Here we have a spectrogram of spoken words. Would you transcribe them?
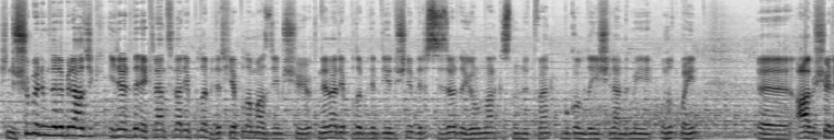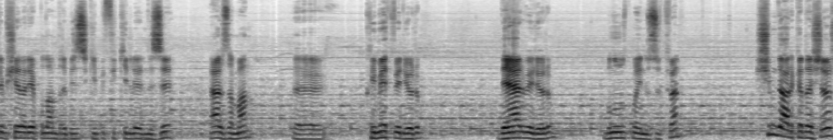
Şimdi şu bölümlere birazcık ileride eklentiler yapılabilir. Yapılamaz diye bir şey yok. Neler yapılabilir diye düşünebiliriz. Sizler de yorumlar kısmını lütfen bu konuda yeşillendirmeyi unutmayın. e, abi şöyle bir şeyler yapılandır biz gibi fikirlerinizi her zaman e, kıymet veriyorum. Değer veriyorum. Bunu unutmayınız lütfen. Şimdi arkadaşlar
